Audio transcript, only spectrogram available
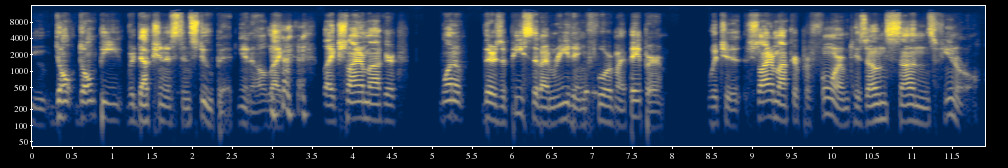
You don't don't be reductionist and stupid. You know, like like Schleiermacher. One of there's a piece that I'm reading for my paper, which is Schleiermacher performed his own son's funeral.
